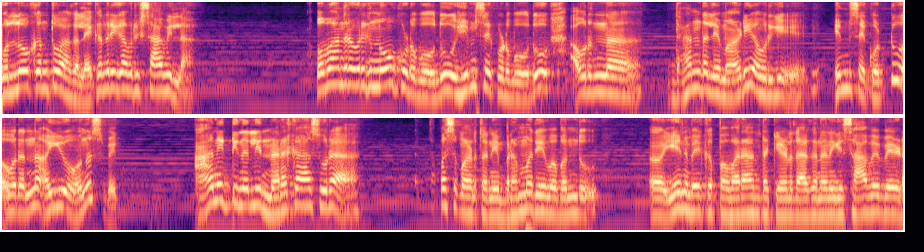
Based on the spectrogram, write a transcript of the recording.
ಕೊಲ್ಲೋಕಂತೂ ಆಗಲ್ಲ, ಯಾಕಂದ್ರೆ ಈಗ ಅವ್ರಿಗೆ ಸಾವಿಲ್ಲ. ಒಬ್ಬ ಅಂದ್ರೆ ಅವರಿಗೆ ನೋವು ಕೊಡಬಹುದು ಹಿಂಸೆ ಕೊಡಬಹುದು ಅವ್ರನ್ನ ದಾಂಧಲೆ ಮಾಡಿ ಅವರಿಗೆ ಹಿಂಸೆ ಕೊಟ್ಟು ಅವರನ್ನು ಅಯ್ಯೋ ಅನಿಸ್ಬೇಕು ಆ ನಿಟ್ಟಿನಲ್ಲಿ ನರಕಾಸುರ ತಪಸ್ಸು ಮಾಡ್ತಾನೆ, ಬ್ರಹ್ಮದೇವ ಬಂದು ಏನು ಬೇಕಪ್ಪ ವರ ಅಂತ ಕೇಳಿದಾಗ ನನಗೆ ಸಾವೇ ಬೇಡ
